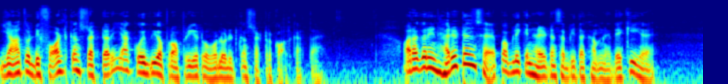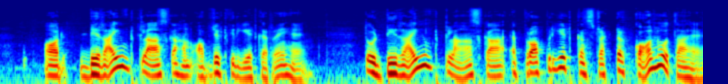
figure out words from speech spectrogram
یا تو ڈیفالٹ کنسٹرکٹر یا کوئی بھی اپروپریٹ اوور لوڈیڈ کنسٹرکٹر کال کرتا ہے۔ اور اگر انہیریٹنس ہے پبلک انہیریٹنس ابھی تک ہم نے دیکھی ہے، اور ڈیرائیوڈ کلاس کا ہم آبجیکٹ کریٹ کر رہے ہیں تو ڈیرائیوڈ کلاس کا اپروپریٹ کنسٹرکٹر کال ہوتا ہے،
